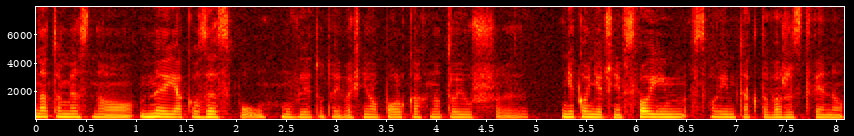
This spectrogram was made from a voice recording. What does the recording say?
Natomiast no, my jako zespół, mówię tutaj właśnie o Polkach, no to już y, niekoniecznie w swoim, w swoim tak towarzystwie, no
